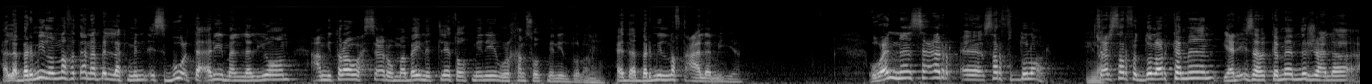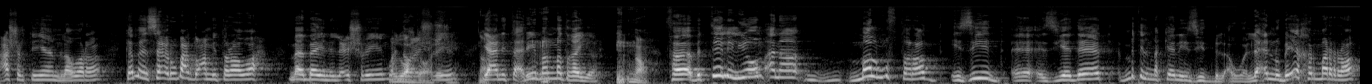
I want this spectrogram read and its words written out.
هلأ برميل النفط أنا بقول لك من أسبوع تقريبا لليوم عم يتراوح سعره ما بين 83 وال 85 دولار. هذا برميل نفط عالميا. وعندنا سعر آه، صرف الدولار. نعم. سعر صرف الدولار كمان يعني إذا كمان بنرجع ل 10 أيام لورا كمان سعره بعده عم يتراوح ما بين ال 20 21 نعم. يعني تقريبا ما تغير نعم فبالتالي اليوم أنا ما المفترض يزيد آه، زيادات مثل ما كان يزيد بالأول لأنه بآخر مرة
